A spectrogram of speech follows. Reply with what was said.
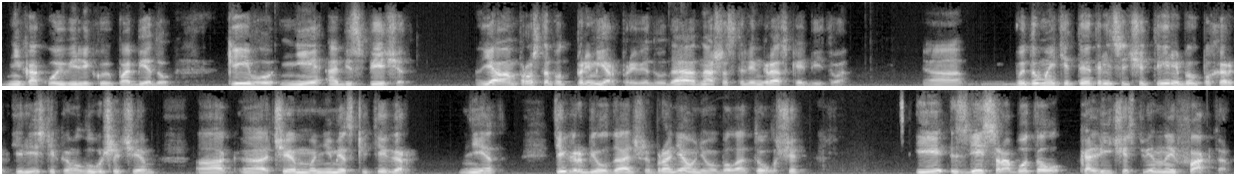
никакую великую победу Киеву не обеспечат. Я вам просто вот пример приведу, да, наша Сталинградская битва. А, вы думаете, Т-34 был по характеристикам лучше, чем, а, а, чем немецкий «Тигр»? Нет. «Тигр» бил дальше, броня у него была толще. И здесь сработал количественный фактор.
